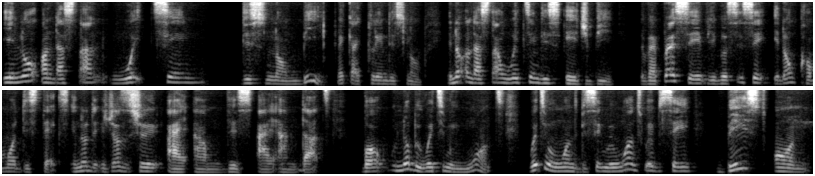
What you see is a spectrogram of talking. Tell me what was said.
you know understand waiting this num b make i clean this num you know understand waiting this hb if I press save, you go see say it don't come out this text. You know, it just show you I am this, I am that. But we not be waiting we want. Waiting we want to be say we want to say based on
